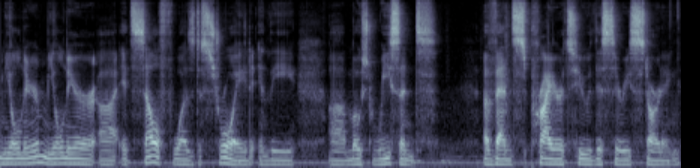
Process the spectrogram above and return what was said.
Mjolnir. Mjolnir uh, itself was destroyed in the uh, most recent events prior to this series starting.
